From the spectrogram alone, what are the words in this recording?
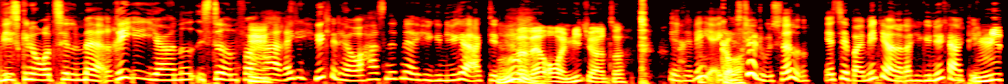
Vi skal nu over til Marie-hjørnet, i stedet for Mm. at have rigtig hyggeligt herovre. Har sådan lidt mere hyggenykke-agtigt. Mm. Mm. Hvad, hvad over i mit hjørne så? Ja, det ved jeg ikke. Godt. Det styrer du selv. Jeg siger bare, i mit hjørne er der I hyggenykke-agtigt. mit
